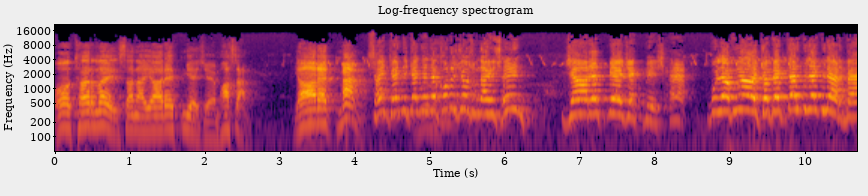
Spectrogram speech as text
O tarlayı sana yar etmeyeceğim Hasan. Yar etmem. Sen kendi kendine ne konuşuyorsun lan Hüseyin? Yar etmeyecekmiş. He. Bu lafına köpekler bile güler be.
